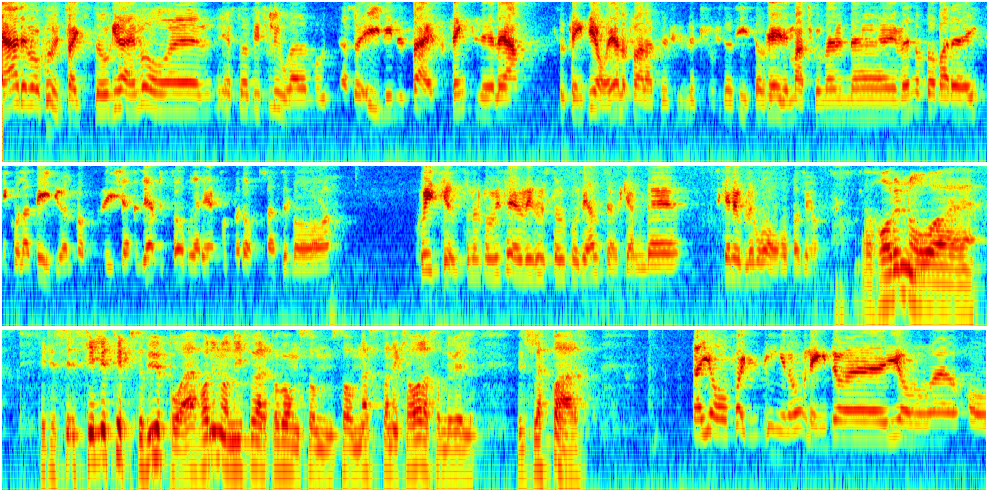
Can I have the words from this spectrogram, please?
Ja, det var sjukt faktiskt. Och grejen var eh, efter att vi förlorade mot, alltså i Lindesberg så tänkte, eller ja, så tänkte jag i alla fall att det skulle bli tufft den sista och tredje matchen. Men eh, jag vet inte om de hade inte kollat video eller något. Vi kändes jävligt förberedda jämfört med dem. Så att det var skitkul. Så nu får vi se hur vi rustar upp oss i Allsvenskan. Det ska nog bli bra hoppas jag. Har du några eh, lite si- silly tips att bjuda på? Har du några nyförvärv på gång som, som nästan är klara som du vill, vill släppa här? Nej, jag har faktiskt ingen aning. Då, eh, jag, eh, har,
